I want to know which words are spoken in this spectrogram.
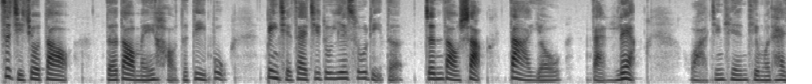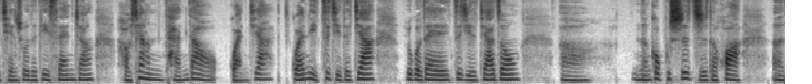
自己就到。得到美好的地步，并且在基督耶稣里的真道上大有胆量。哇！今天提摩太前书的第三章好像谈到管家管理自己的家，如果在自己的家中啊能够不失职的话，呃，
